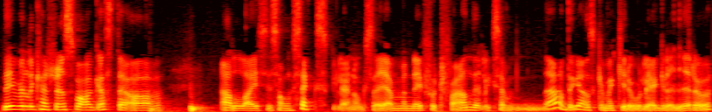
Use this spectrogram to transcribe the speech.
det är väl kanske den svagaste av alla i säsong 6 skulle jag nog säga. Men det är fortfarande liksom, ja, det är ganska mycket roliga grejer. Och,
